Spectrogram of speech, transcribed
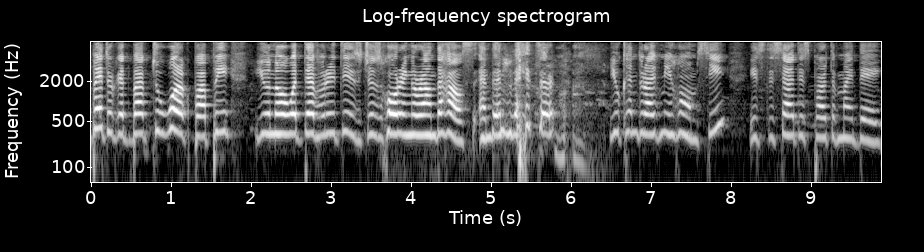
better get back to work, puppy. You know, whatever it is, just whoring around the house. And then later, you can drive me home. See? It's the saddest part of my day,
